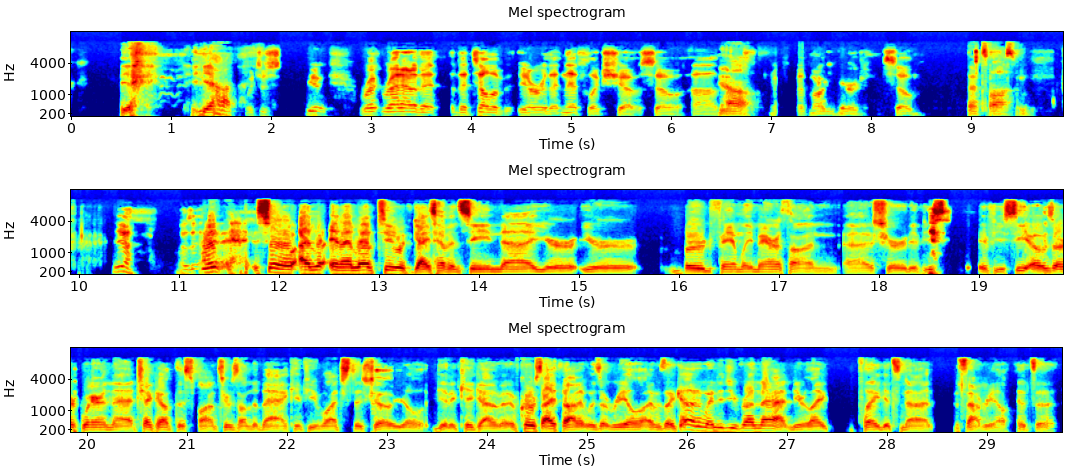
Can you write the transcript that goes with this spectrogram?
Yeah. Yeah. Which is you know, right right out of the the tele or that netflix show. So um, yeah. with marty byrde so that's awesome. Yeah. So I and I love too if guys haven't seen uh, your your Byrde Family Marathon uh, shirt. If you if you see Ozark wearing that, check out the sponsors on the back. If you watch the show, you'll get a kick out of it. Of course, I thought it was a real. I was like, "Oh, when did you run that?" And you're like, "Plague, it's not. It's not real. It's a."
